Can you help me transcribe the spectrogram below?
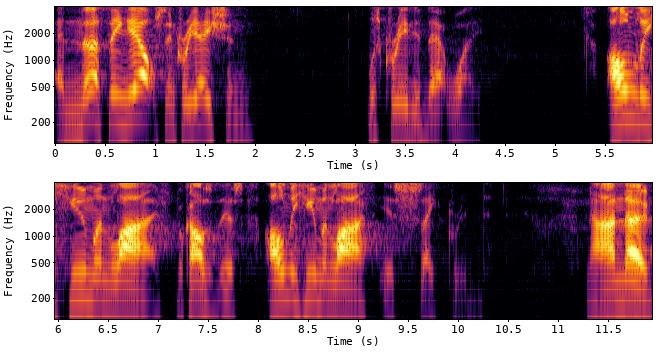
And nothing else in creation was created that way. Only human life, because of this, only human life is sacred. Now I know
